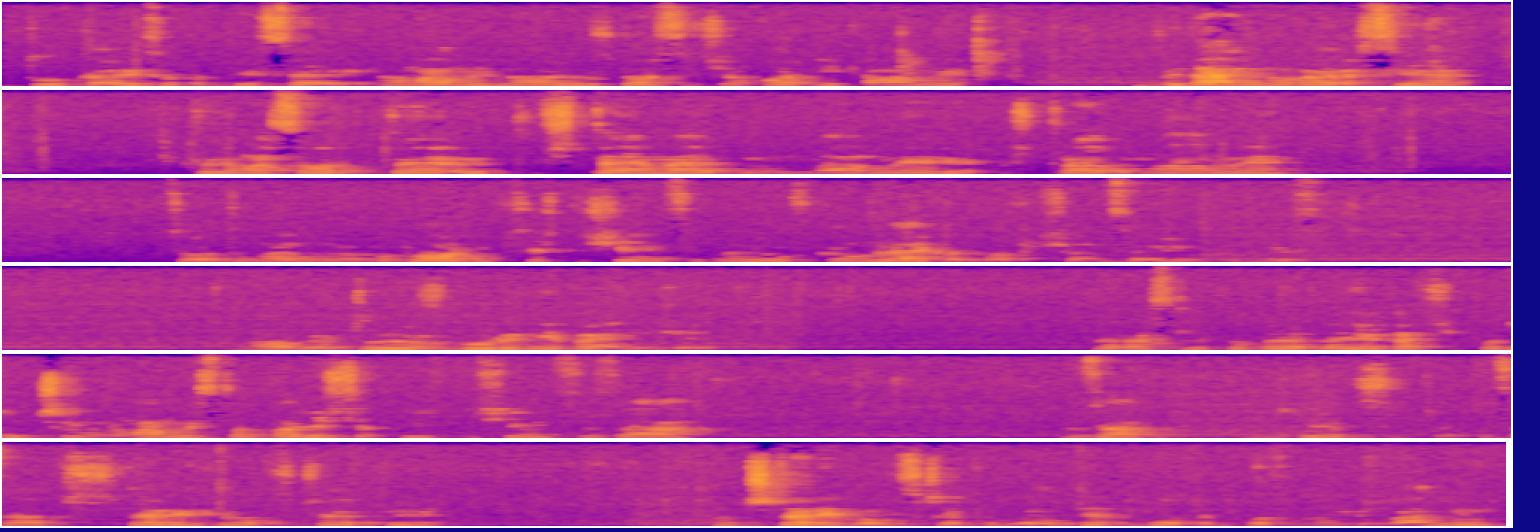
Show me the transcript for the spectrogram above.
tutaj, co do tej serii. No mamy no już dosyć obornika, mamy wydajną wersję, który ma sort TMR mamy, jakąś trawy mamy. Co tu mamy? Obornik 6000, gnojówka, mleko 2000 litrów jest. Dobra, tu już góry nie będzie. Teraz tylko byle dojechać i policzymy. No mamy 125 tysięcy za za dwie, za cztery chyba przyczepy. No cztery było przyczepy, bo ja wywiozłem poza nagrywaniem.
